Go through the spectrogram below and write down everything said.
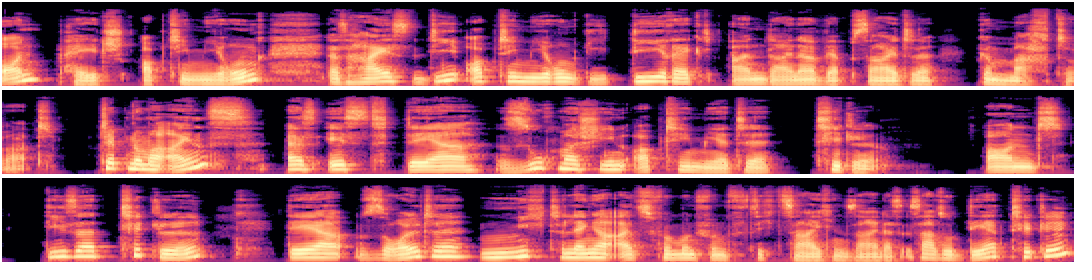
On-Page-Optimierung. Das heißt, die Optimierung, die direkt an deiner Webseite gemacht wird. Tipp Nummer eins: Es ist der suchmaschinenoptimierte Titel. Und dieser Titel, der sollte nicht länger als 55 Zeichen sein. Das ist also der Titel,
